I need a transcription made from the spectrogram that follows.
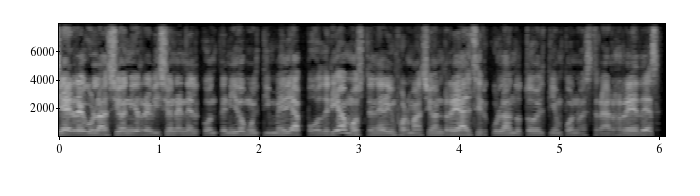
si hay regulación y revisión en el contenido multimedia, podríamos tener información real circulando todo el tiempo en nuestras redes,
